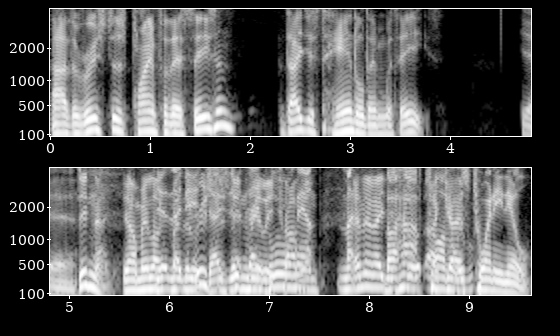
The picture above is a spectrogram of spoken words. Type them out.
uh, the Roosters playing for their season, they just handled them with ease, Yeah. didn't they? Yeah, I mean? Like yeah, they the did. Roosters They- didn't they really trouble out. them. Mate, and then they by just half thought, time okay, it was twenty 0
